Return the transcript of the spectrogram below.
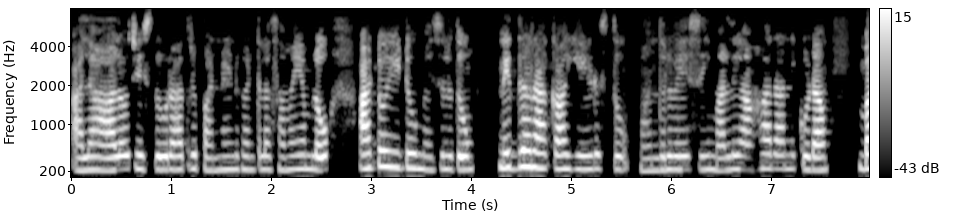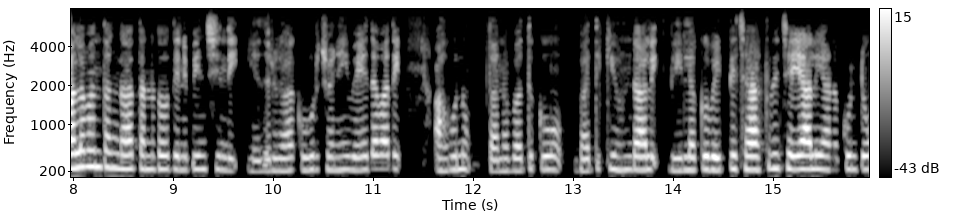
అలా ఆలోచిస్తూ రాత్రి పన్నెండు గంటల సమయంలో అటు ఇటు మెసులుతూ నిద్ర రాక ఏడుస్తూ మందులు వేసి మళ్ళీ ఆహారాన్ని కూడా బలవంతంగా తనతో తినిపించింది. ఎదురుగా కూర్చొని వేదవతి అవును తన బతుకు బతికి ఉండాలి వీళ్ళకు వెట్టి చాకరీ చేయాలి అనుకుంటూ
